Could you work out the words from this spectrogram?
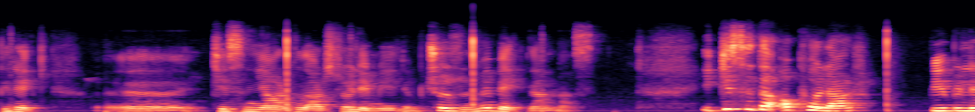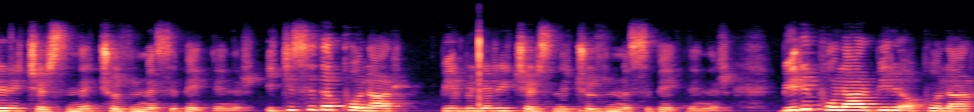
Direkt e, kesin yargılar söylemeyelim. Çözülme beklenmez. İkisi de apolar birbirleri içerisinde çözülmesi beklenir. İkisi de polar birbirleri içerisinde çözülmesi beklenir. Biri polar, biri apolar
